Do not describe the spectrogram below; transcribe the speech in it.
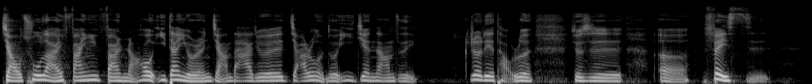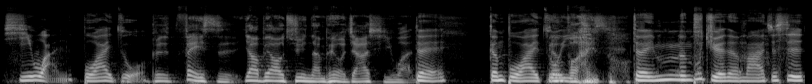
搅出来翻一翻，然后一旦有人讲，大家就会加入很多意见，这样子热烈讨论。就是呃，Face 洗碗不爱做，不是 Face 要不要去男朋友家洗碗？对。跟博爱座，博爱座，对，你们不觉得吗？就是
